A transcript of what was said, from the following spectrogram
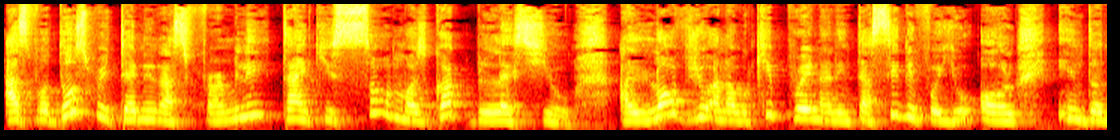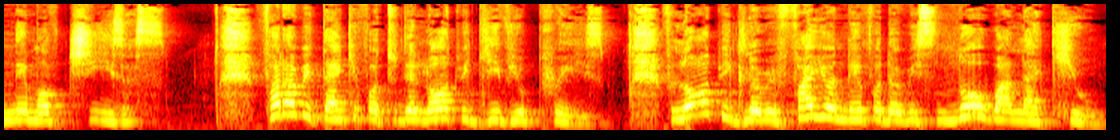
As for those returning as family, thank you so much. God bless you. I love you and I will keep praying and interceding for you all in the name of Jesus. Father, we thank you for today. Lord, we give you praise. Lord, we glorify your name for there is no one like you.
